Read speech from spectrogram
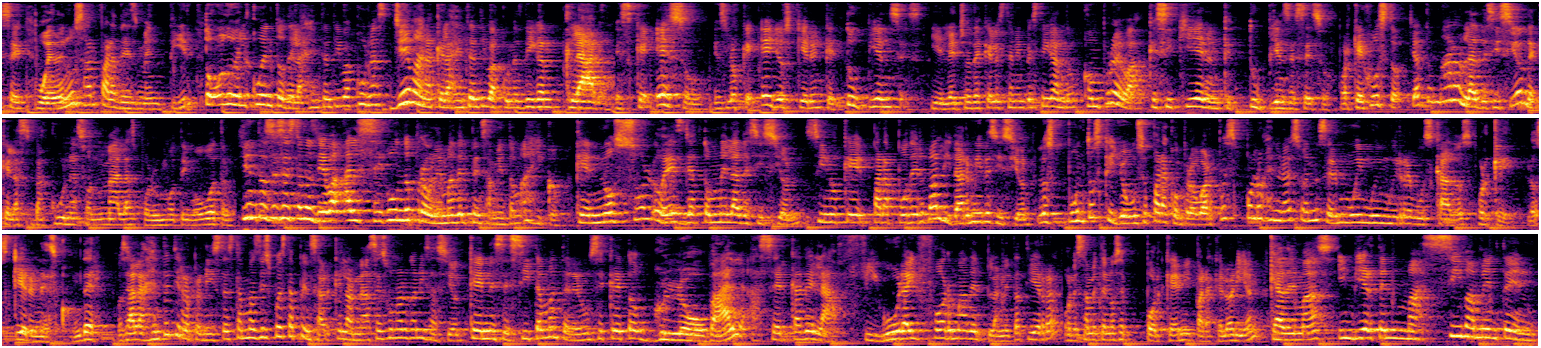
se pueden usar para desmentir todo el cuento de la gente antivacunas llevan a que la gente antivacunas digan, claro, es que eso es lo que ellos quieren que tú pienses. Y el hecho de que lo estén investigando comprueba que si quieren que tú pienses eso, porque justo ya tomaron la decisión de que las vacunas son malas por un motivo u otro. Y entonces esto nos lleva al segundo problema del pensamiento mágico, que no solo es ya tomé la decisión, sino que para poder validar mi decisión, los puntos que yo uso para comprobar, pues por lo general suelen ser muy, muy, muy rebuscados porque los quieren esconder. O sea, la gente tierraplanista está más dispuesta a pensar que la NASA es una organización que necesita mantener un secreto global acerca de la figura y forma del planeta Tierra. Honestamente, no sé por qué ni para qué lo harían, que además invierten masivamente en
